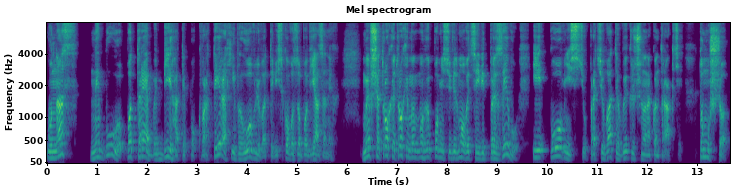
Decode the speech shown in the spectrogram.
у нас не було потреби бігати по квартирах і виловлювати військовозобов'язаних. Ми ще трохи-трохи ми могли повністю відмовитися і від призиву і повністю працювати виключно на контракті, тому що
